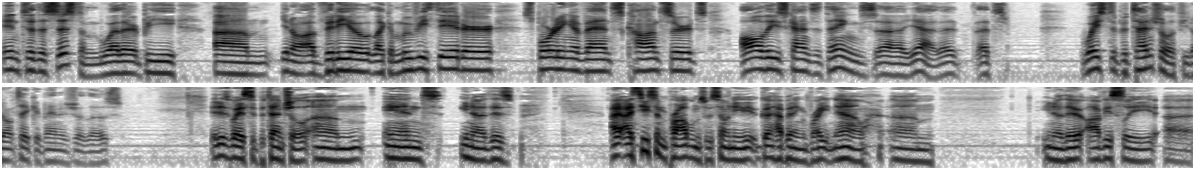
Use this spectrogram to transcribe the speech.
into the system, whether it be um, you know a video like a movie theater, sporting events, concerts, all these kinds of things. Uh, yeah, that, that's wasted potential if you don't take advantage of those. It is wasted potential. Um, and you know, there's, I, I see some problems with Sony happening right now. Um, you know, they obviously uh,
